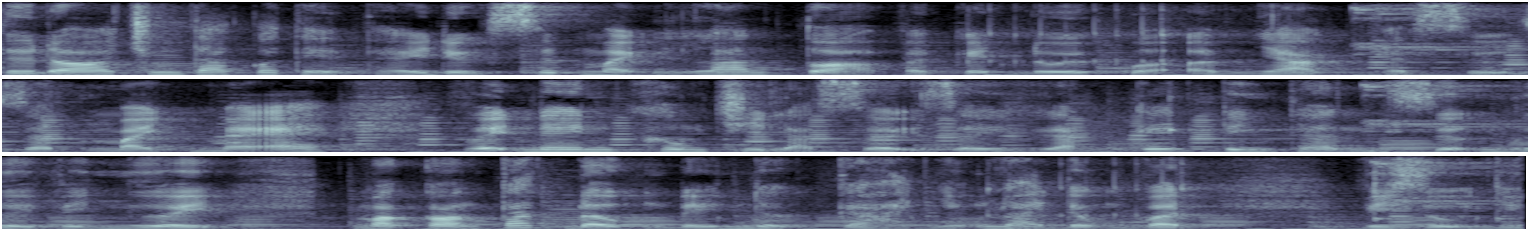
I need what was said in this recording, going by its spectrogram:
Từ đó chúng ta có thể thấy được sức mạnh lan tỏa và kết nối của âm nhạc thật sự rất mạnh mẽ. Vậy nên không chỉ là sợi dây gắn kết tinh thần giữa người với người mà còn tác động đến được cả những loài động vật, ví dụ như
